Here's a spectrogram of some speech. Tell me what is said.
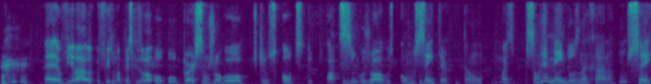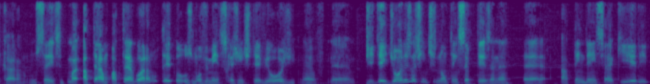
É, eu vi lá, eu fiz uma pesquisa lá, o, o Person jogou, acho que nos Colts, 4, 5 jogos como center. Então, mas são remendos, né, cara? Não sei, cara, não sei. Mas até, até agora não teve, os movimentos que a gente teve hoje, né? É, DJ Jones a gente não tem certeza, né? É, a tendência é que ele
